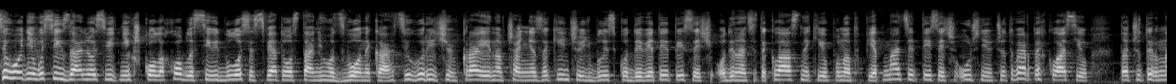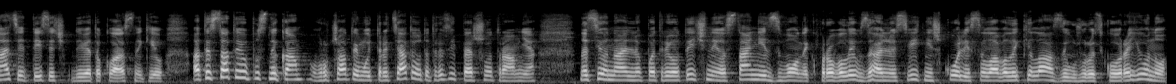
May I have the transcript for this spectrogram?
Сьогодні в усіх загальноосвітніх школах області відбулося свято останнього дзвоника. Цьогоріч в краї навчання закінчують близько 9 тисяч одинадцятикласників, понад 15 тисяч учнів четвертих класів та 14 тисяч дев'ятокласників. Атестати випускникам вручатимуть 30 та 31 травня. Національно-патріотичний останній дзвоник провели в загальноосвітній школі села Великі Лази Ужгородського району.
